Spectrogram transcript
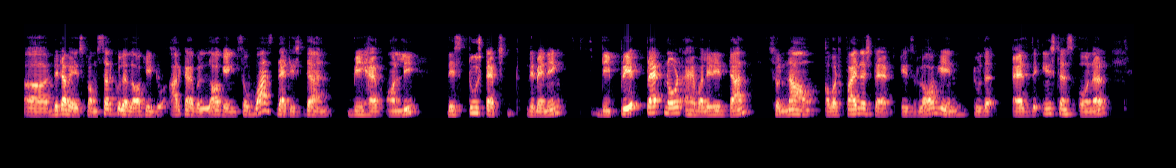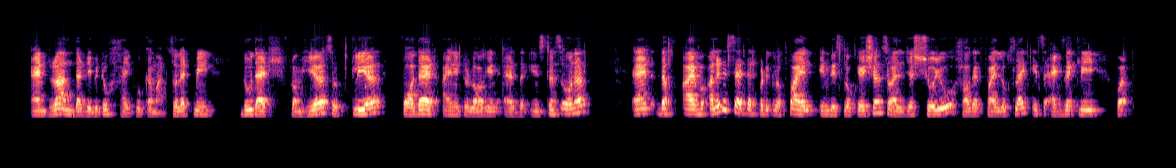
uh, database from circular log into archival logging. So once that is done, we have only these two steps remaining. The prep node I have already done. So now our final step is log in to the as the instance owner and run the db2 haicu command. So let me do that from here. So clear for that I need to log in as the instance owner and the I've already set that particular file in this location so I'll just show you how that file looks like it's exactly what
